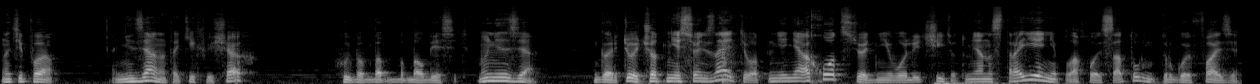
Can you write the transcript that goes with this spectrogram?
Ну, типа, нельзя на таких вещах хуй балбесить. Ну, нельзя. Говорить, ой, что-то мне сегодня, знаете, вот мне неохота сегодня его лечить, вот у меня настроение плохое, Сатурн в другой фазе.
